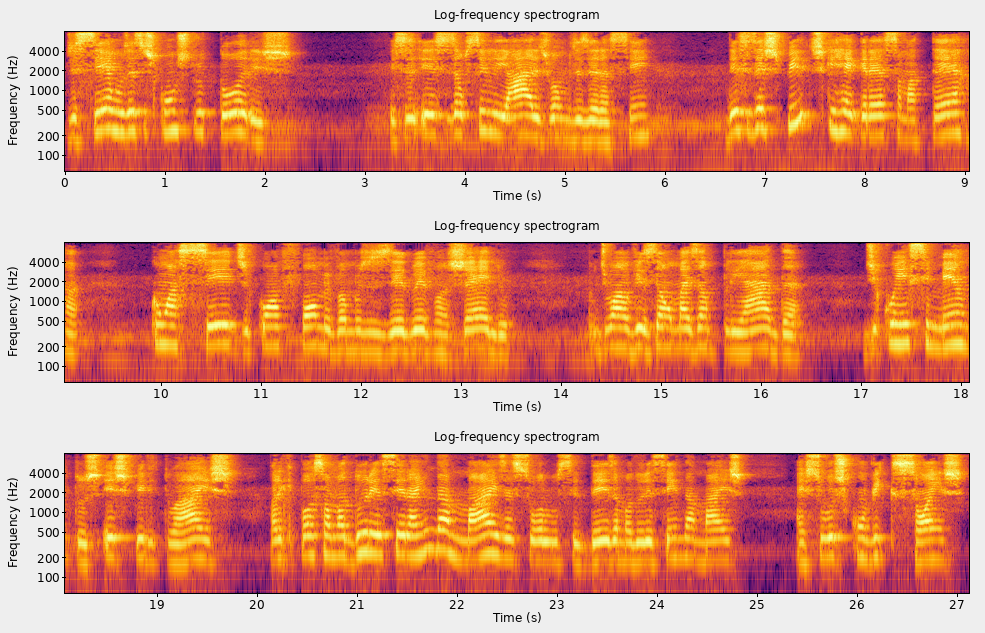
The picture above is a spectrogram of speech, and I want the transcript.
de sermos esses construtores, esses, esses auxiliares, vamos dizer assim, desses espíritos que regressam à Terra com a sede, com a fome, vamos dizer, do Evangelho, de uma visão mais ampliada, de conhecimentos espirituais, para que possam amadurecer ainda mais a sua lucidez, amadurecer ainda mais as suas convicções.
